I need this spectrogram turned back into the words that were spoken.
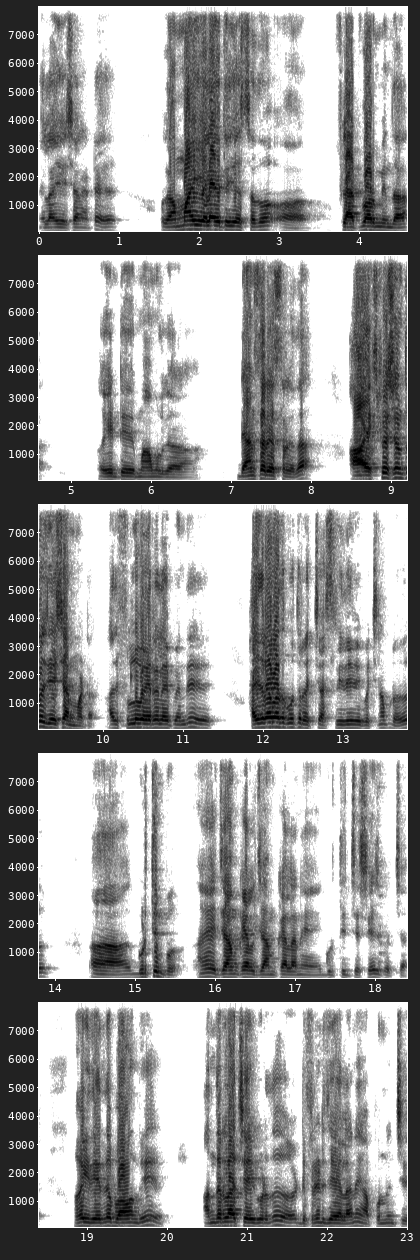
ఎలా చేశానంటే ఒక అమ్మాయి ఎలా అయితే చేస్తుందో ప్లాట్ఫామ్ మీద ఏంటి మామూలుగా డాన్సర్ వేస్తారు కదా ఆ ఎక్స్ప్రెషన్తో చేశాను అనమాట అది ఫుల్ వైరల్ అయిపోయింది. హైదరాబాద్ కూతురు వచ్చా శ్రీదేవికి వచ్చినప్పుడు గుర్తింపు జామకాయలు జామకాయలు అని గుర్తించే స్టేజ్కి వచ్చా. ఇదేదో బాగుంది. అందరిలా చేయకూడదు డిఫరెంట్ చేయాలని అప్పటి నుంచి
